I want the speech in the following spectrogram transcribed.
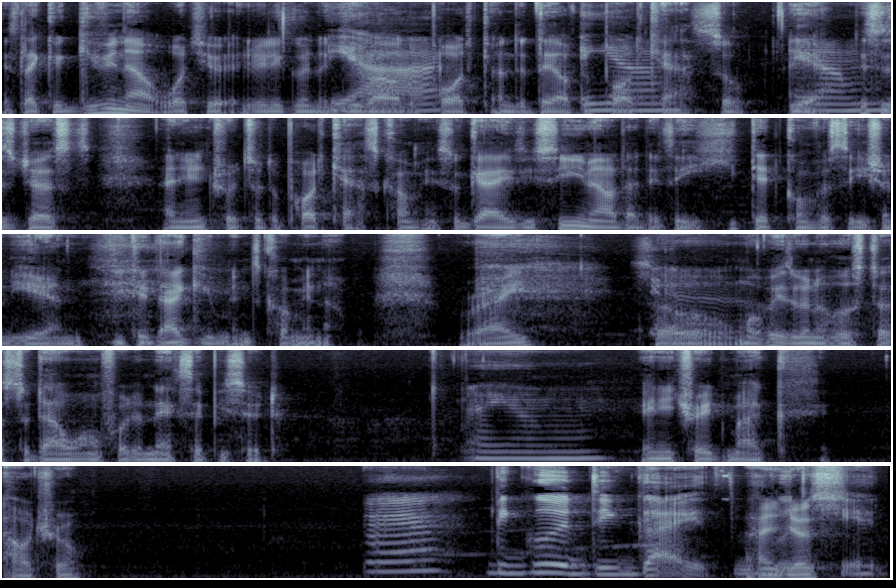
it's like you're giving out what you're really going to give out the pod on the day of the Yeah. podcast. So yeah, Yeah. this is just an intro to the podcast coming. So guys, you see now that there's a heated conversation here and heated arguments coming up, right? So Mobe is going to host us to that one for the next episode. I am. Any trademark outro be good, you guys. Be and good just kids.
